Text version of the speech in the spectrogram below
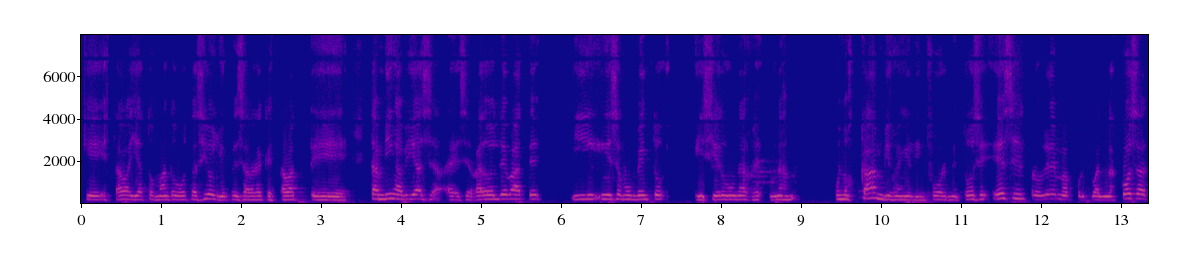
que estaba ya tomando votación. Yo pensaba que estaba, eh, también había eh, cerrado el debate y en ese momento hicieron unas, unos cambios en el informe. Entonces ese es el problema, porque cuando las cosas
